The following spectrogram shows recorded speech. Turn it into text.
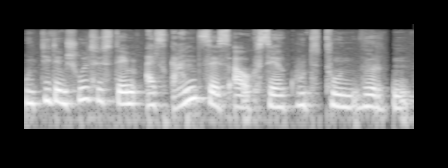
und die dem Schulsystem als Ganzes auch sehr gut tun würden.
